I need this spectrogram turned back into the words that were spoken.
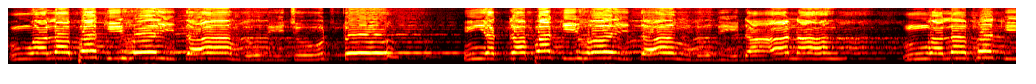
ওয়ালা পাখি হইতাম যদি ছোট্ট, একটা পাখি হইতাম যদি ডানা। ওয়ালা পাখি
